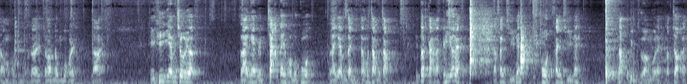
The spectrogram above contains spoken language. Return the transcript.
Chọn một hột bộ đây cho nó đồng bộ đi, đấy. Thì khi anh em chơi ạ là anh em cần chạm tay vào bầu cua. Là anh em dành thắng 100 phần trăm. Thì tất cả là cái đĩa này là xanh chín này hột xanh chín này nắp bình thường luôn này nắp chợ này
